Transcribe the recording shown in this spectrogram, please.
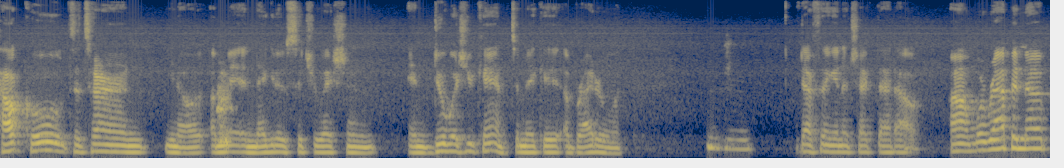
how cool to turn you know a, a, negative situation and do what you can to make it a brighter one mm-hmm. definitely gonna check that out um, we're wrapping up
